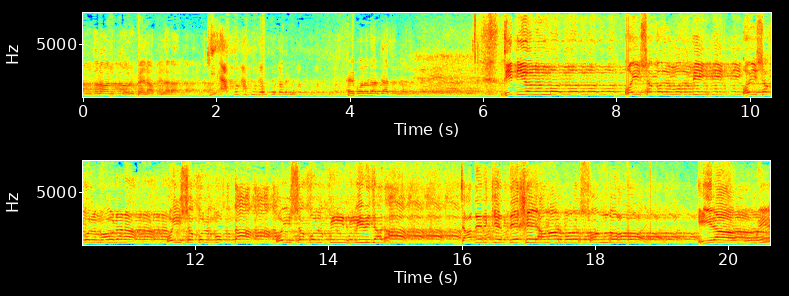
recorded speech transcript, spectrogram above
আন্দোলন করবেন আপনারা। কি এতটুকু বলতে পারবেন? বলা দরকার আছে না? দ্বিতীয় নম্বর, ওই সকল মুফতি, ওই সকল মৌলানা ওই সকল বক্তা, ওই সকল পীর, পীরজাদা, যাদেরকে দেখে আমার বড় সন্দেহ হয়, এরা মুনাফেক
